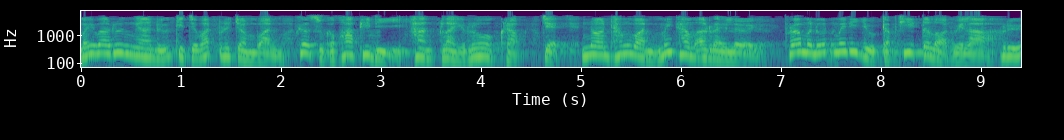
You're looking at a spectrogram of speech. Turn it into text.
ไม่ว่าเรื่องงานหรือกิจวัตรประจำวัน เพื่อสุขภาพที่ดีห่างไกลโรคครับ 7. นอนทั้งวันไม่ทำอะไรเลย เพราะมนุษย์ไม่ได้อยู่กับที่ตลอดเวลา หรือ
